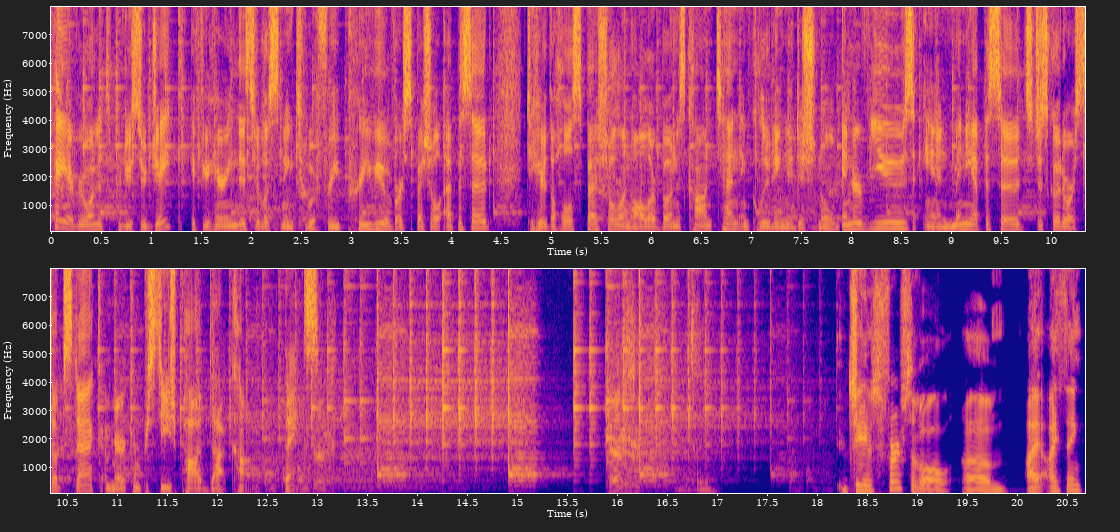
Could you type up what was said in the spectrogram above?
Hey everyone, it's producer Jake. If you're hearing this, you're listening to a free preview of our special episode. To hear the whole special and all our bonus content, including additional interviews and mini episodes, just go to our Substack, AmericanPrestigePod.com. Thanks. James, first of all, um, I, I think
